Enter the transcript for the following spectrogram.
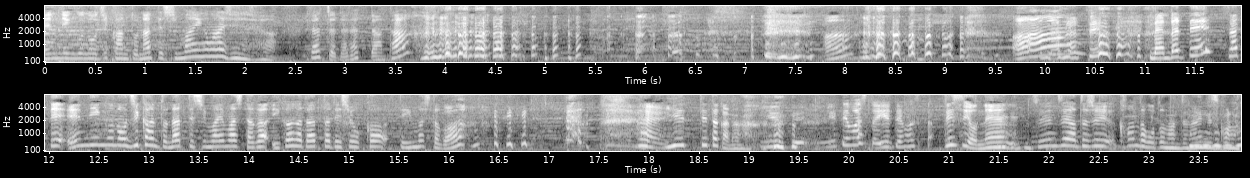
エンディングのお時間となってしまいました。だっちゃだらったんた ああなんだってなんだって？さてエンディングのお時間となってしまいましたがいかがだったでしょうか？って言いましたが。はい。言えてたかな？言って言ってました言ってました。ですよね。全然私噛んだことなんてないんですから。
